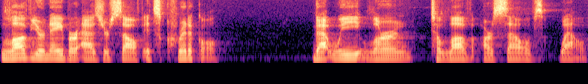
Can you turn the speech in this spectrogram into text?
love your neighbor as yourself. It's critical that we learn to love ourselves well.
